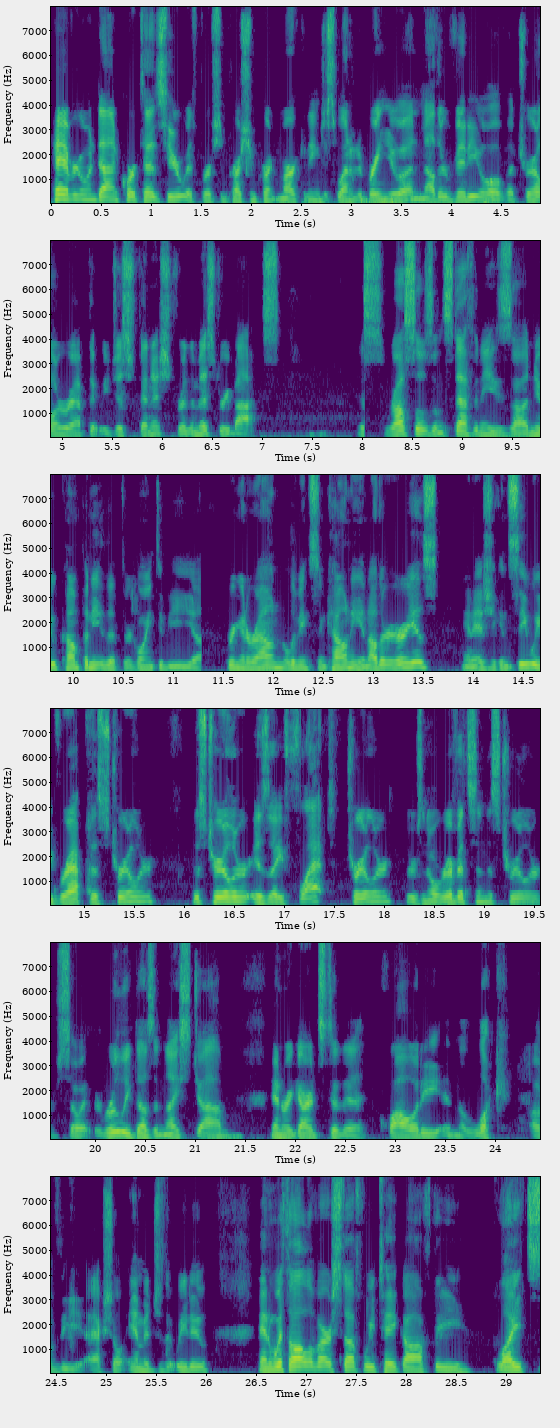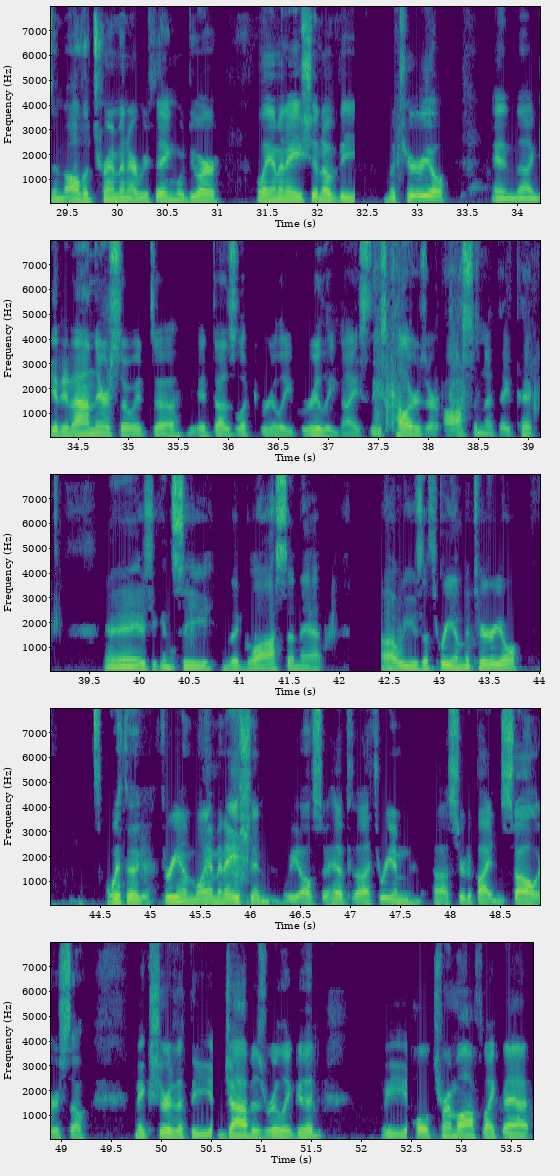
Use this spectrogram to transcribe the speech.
Hey everyone, Don Cortez here with First Impression Print Marketing. Just wanted to bring you another video of a trailer wrap that we just finished for the mystery box. This Russell's and Stephanie's uh, new company that they're going to be uh, bringing around Livingston County and other areas. And as you can see, we've wrapped this trailer. This trailer is a flat trailer. There's no rivets in this trailer, so it really does a nice job in regards to the quality and the look of the actual image that we do. And with all of our stuff, we take off the lights and all the trim and everything. We'll do our lamination of the material and uh, get it on there so it uh, it does look really, really nice. These colors are awesome that they picked. And as you can see, the gloss on that. Uh, we use a 3M material with a 3M lamination. We also have 3M uh, uh, certified installers, so make sure that the job is really good. We pull trim off like that,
